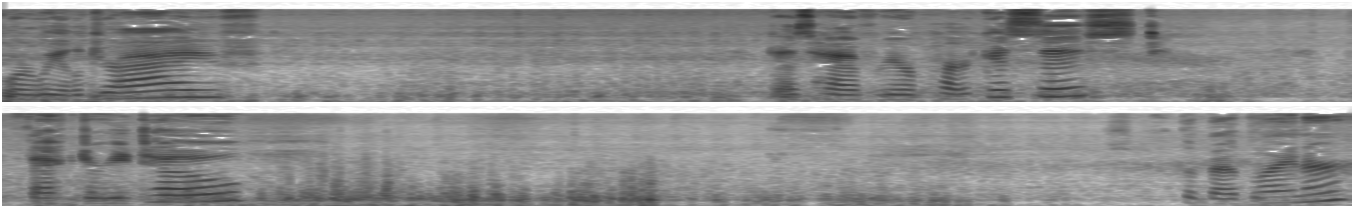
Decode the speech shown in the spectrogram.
four-wheel drive. Does have rear park assist, factory tow. Bed liner.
